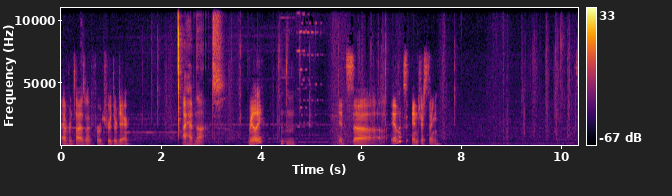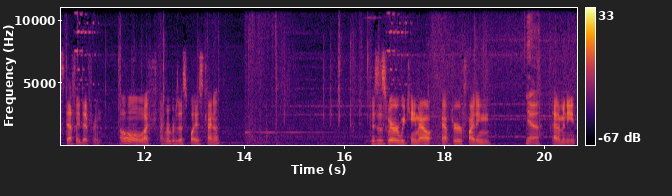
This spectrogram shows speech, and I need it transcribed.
advertisement for Truth or Dare? I have not. Really? Mm-mm. It's uh it looks interesting. It's definitely different. Oh, I, f- I remember this place kind of. This is where we came out after fighting Yeah. Adam and Eve,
